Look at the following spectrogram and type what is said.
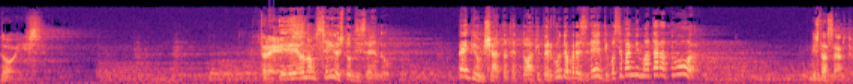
Dois. Três. Eu não sei, eu estou dizendo. Pegue um jato até toque e pergunte ao presidente. Você vai me matar à toa. Está certo.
